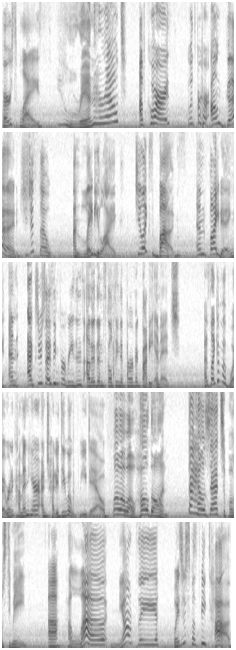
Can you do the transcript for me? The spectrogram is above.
first place. You ran her out? Of course, it was for her own good. She's just so unladylike. She likes bugs and fighting and exercising for reasons other than sculpting the perfect body image. As like if a boy were to come in here and try to do what we do. Whoa, whoa, whoa, hold on. The hell's that supposed to mean? Uh, hello, Nancy. Boys are supposed to be tough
